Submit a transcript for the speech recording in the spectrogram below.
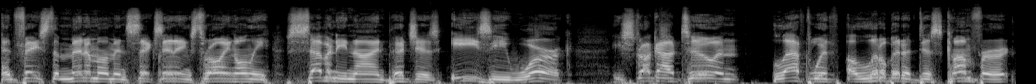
and faced the minimum in six innings, throwing only 79 pitches. Easy work. He struck out two and left with a little bit of discomfort.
